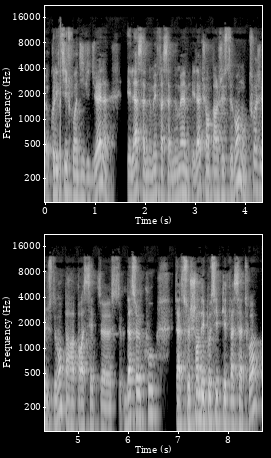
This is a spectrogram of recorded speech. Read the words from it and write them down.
euh, collectifs ou individuels. Et là, ça nous met face à nous-mêmes. Et là, tu en parles justement. Donc, toi, justement, par rapport à cette, euh, d'un seul coup, tu as ce champ des possibles qui est face à toi,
